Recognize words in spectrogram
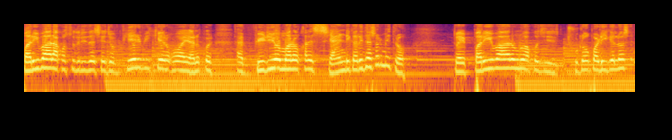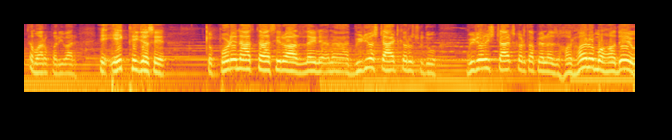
પરિવાર આખો સુધરી જશે, જો ફેર વિકેર હોય અને કોઈ, આ વીડિયો મારો ખાલી સેન્ડ કરી દેશો ને મિત્રો. તો એ પરિવારનું આખો જે છૂટો પડી ગયેલો છે ને તમારો પરિવાર, એ એક થઈ જશે. તો ભોળેનાથના આશીર્વાદ લઈને અને આ વીડિયો સ્ટાર્ટ કરું છું તું વિડીયોને સ્ટાર્ટ કરતાં પહેલાં જ હર હર મહાદેવ,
